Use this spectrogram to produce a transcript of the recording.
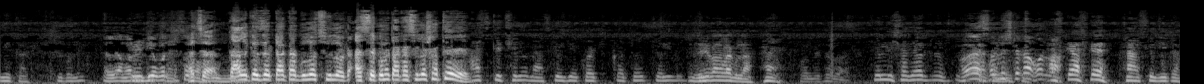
ই কার্ড কি বলে? আমার ভিডিও করতেছো? আচ্ছা কালকে যে টাকাগুলো ছিল আজকে কোনো টাকা ছিল সাথে? আজকে ছিল না আজকে যে কত কত চল্লিশ? বাংলাগুলা? হ্যাঁ। চল্লিশ হাজার। চল্লিশ টাকা আজকে আজকে হ্যাঁ আজকে যেটা।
